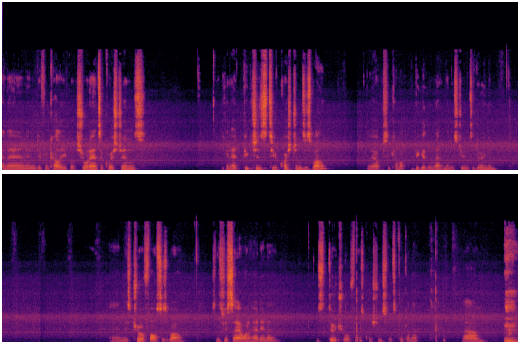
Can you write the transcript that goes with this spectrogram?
And then in a different color you've got short answer questions. You can add pictures to your questions as well. They obviously come up bigger than that when the students are doing them. And there's true or false as well. So let's just say I want to add in a, let's do a true or false question, so let's click on that. Um,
